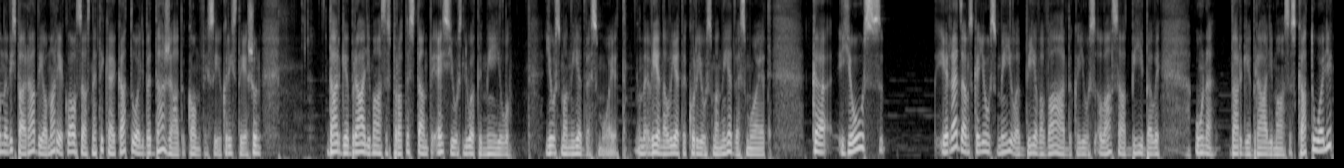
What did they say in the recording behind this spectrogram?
un vispār radio Marija klausās ne tikai katoļi, bet dažādu konfesiju kristieši. Un, Dargie brāļi, māsas protestanti, es jūs ļoti mīlu. Jūs man iedvesmojat. Un viena lieta, kur jūs man iedvesmojat, ka jūs ir redzams, ka jūs mīlat Dieva vārdu, ka jūs lasāt bībeli, un, dargie brāļi, māsas katoļi,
